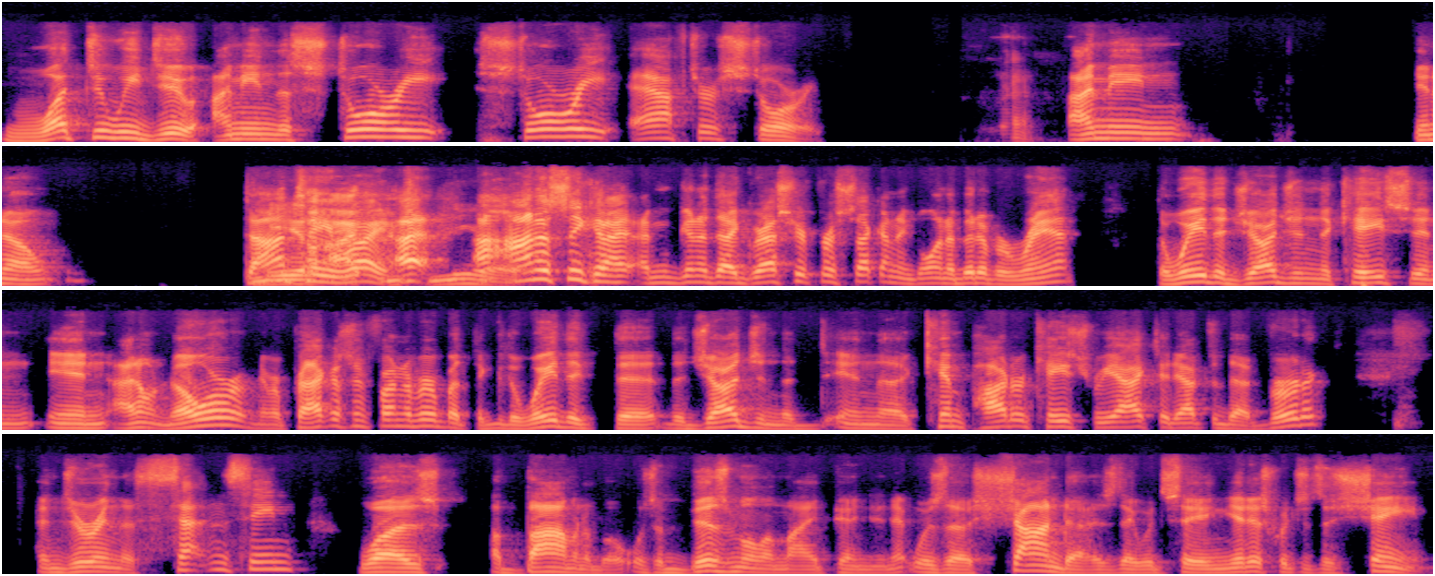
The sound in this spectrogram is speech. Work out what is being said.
what do we do? I mean, the story, story after story. Right. I mean, you know, Daunte Neil, I- Wright. I. I, honestly, can I? I'm going to digress here for a second and go on a bit of a rant. The way the judge in the case in in I don't know her, never practiced in front of her, but the, the way that the the judge in the in the Kim Potter case reacted after that verdict and during the sentencing was abominable. It was abysmal, in my opinion. It was a shanda, as they would say in Yiddish, which is a shame.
